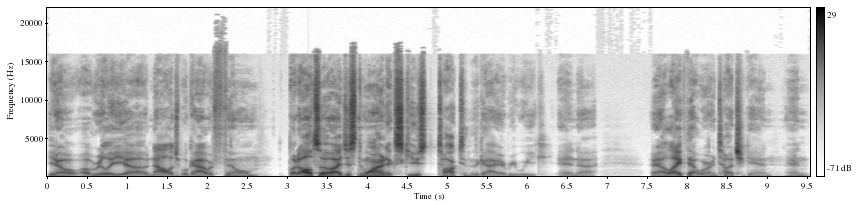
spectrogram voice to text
you know, a really uh, knowledgeable guy with film, but also I just want an excuse to talk to the guy every week, and uh, and I like that we're in touch again. And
